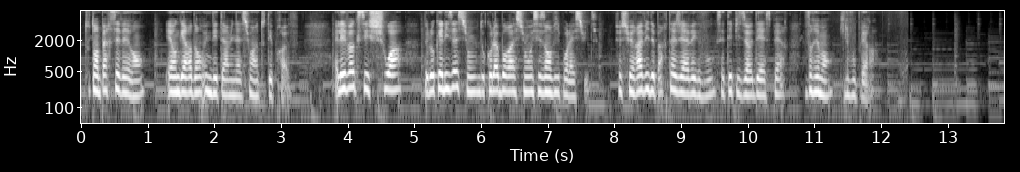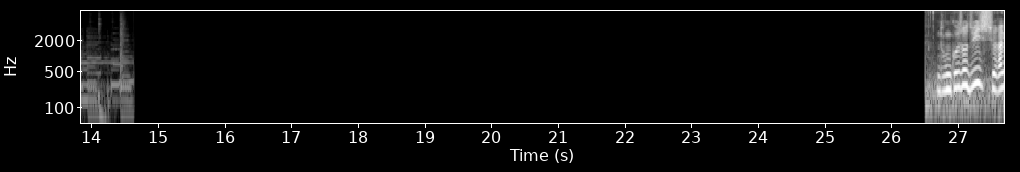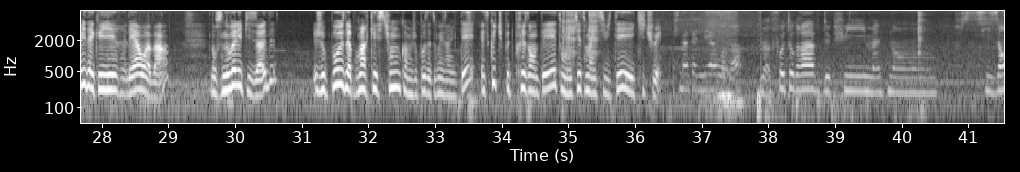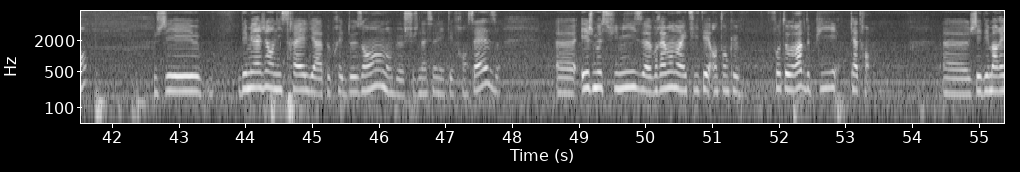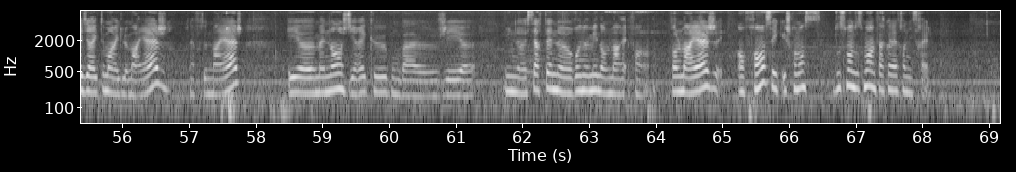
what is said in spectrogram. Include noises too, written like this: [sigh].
tout en persévérant et en gardant une détermination à toute épreuve. Elle évoque ses choix de localisation, de collaboration et ses envies pour la suite. Je suis ravie de partager avec vous cet épisode et espère vraiment qu'il vous plaira. Donc aujourd'hui, je suis ravie d'accueillir Léa Waba dans ce nouvel épisode. Je pose la première question comme je pose à tous mes invités. Est-ce que tu peux te présenter ton métier, ton activité et qui tu es? Je m'appelle Léa Waba, photographe depuis maintenant 6 ans. J'ai déménagé en Israël il y a à peu près 2 ans, donc je suis de nationalité française. Euh, et je me suis mise vraiment dans l'activité en tant que photographe depuis 4 ans. Euh, j'ai démarré directement avec le mariage, la photo de mariage. Et euh, maintenant, je dirais que bon, bah, j'ai euh, une certaine renommée dans le, enfin, dans le mariage en France et que je commence doucement, doucement à me faire connaître en Israël.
